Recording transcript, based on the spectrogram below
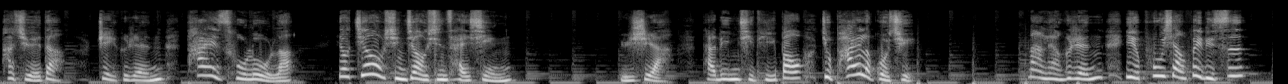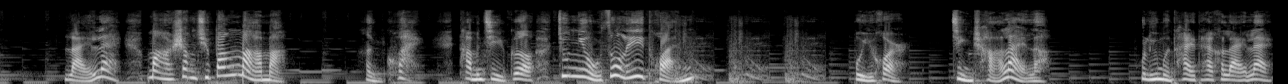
他觉得这个人太粗鲁了，要教训教训才行。于是啊，他拎起提包就拍了过去。那两个人也扑向费利斯。来来，马上去帮妈妈。很快，他们几个就扭作了一团。不一会儿，警察来了。普里姆太太和莱莱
